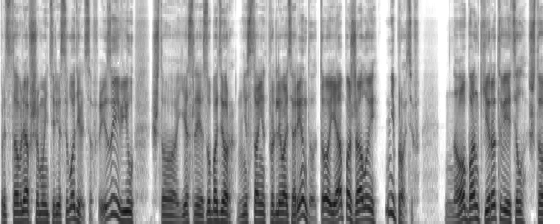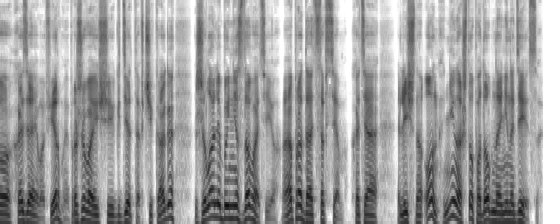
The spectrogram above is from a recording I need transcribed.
представлявшему интересы владельцев, и заявил, что если зубодер не станет продлевать аренду, то я, пожалуй, не против. Но банкир ответил, что хозяева фермы, проживающие где-то в Чикаго, желали бы не сдавать ее, а продать совсем. Хотя лично он ни на что подобное не надеется.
